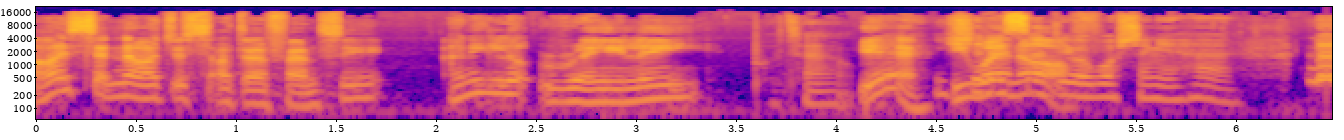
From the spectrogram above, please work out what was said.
I said, "No, I just I don't fancy it." And he looked really, Put out. yeah. You he should went have said off. you were washing your hair. No,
